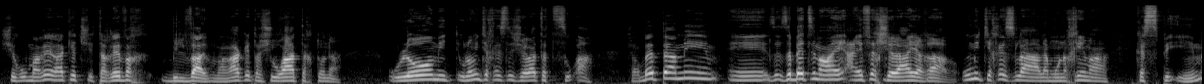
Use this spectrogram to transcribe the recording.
שהוא מראה רק את, את הרווח בלבד, כלומר רק את השורה התחתונה. הוא לא, הוא לא מתייחס לשאלת התשואה. שהרבה פעמים, אה, זה, זה בעצם ההפך של ה-IRR. הוא מתייחס למונחים הכספיים,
